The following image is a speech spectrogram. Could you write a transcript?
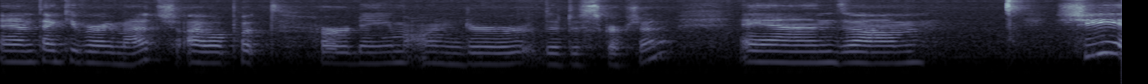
and thank you very much. I will put her name under the description and um, she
